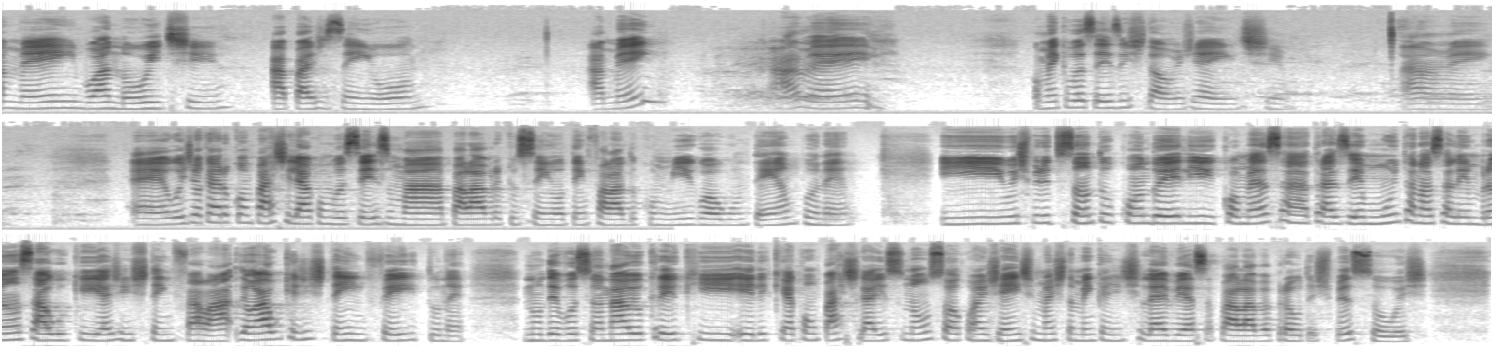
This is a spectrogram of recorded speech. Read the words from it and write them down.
Amém. Boa noite. A paz do Senhor. Amém? Amém. Amém. Como é que vocês estão, gente? Amém. É, hoje eu quero compartilhar com vocês uma palavra que o Senhor tem falado comigo há algum tempo, né? E o Espírito Santo, quando ele começa a trazer muito a nossa lembrança, algo que a gente tem falado, algo que a gente tem feito, né, no devocional, eu creio que ele quer compartilhar isso não só com a gente, mas também que a gente leve essa palavra para outras pessoas.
